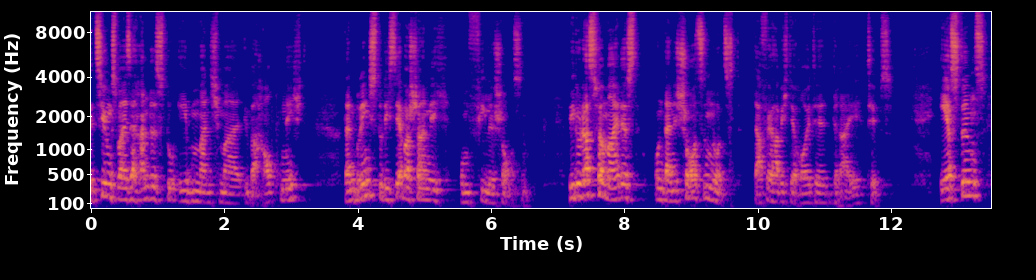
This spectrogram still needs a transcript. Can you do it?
Beziehungsweise handelst du eben manchmal überhaupt nicht? Dann bringst du dich sehr wahrscheinlich um viele Chancen. Wie du das vermeidest und deine Chancen nutzt, dafür habe ich dir heute drei Tipps. Erstens,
